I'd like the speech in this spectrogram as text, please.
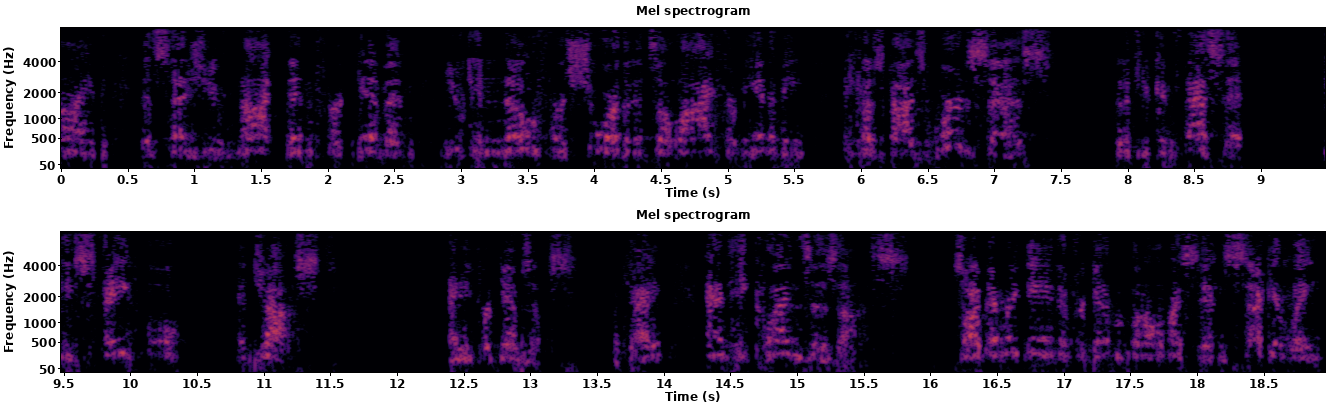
mind that says you've not been forgiven, you can know for sure that it's a lie from the enemy because God's word says that if you confess it, He's faithful and just, and He forgives us. Okay? And He cleanses us. So I've been redeemed and forgiven of all my sins. Secondly,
